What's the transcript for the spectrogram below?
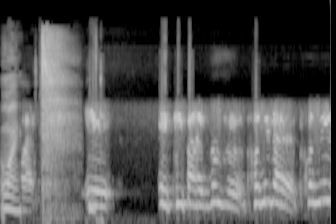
ouais. ouais. Et et puis, par exemple, prenez prenez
